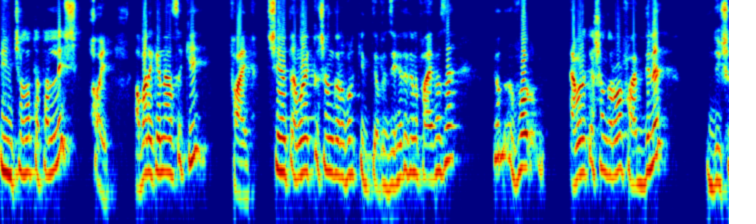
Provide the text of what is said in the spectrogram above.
তিনশো তেতাল্লিশ হয়। আবার এখানে আছে কি? ফাইভ সেহেতু এমন একটা সংখ্যার উপর কি হবে। যেহেতু এখানে ফাইভ আছে এমন একটা সংখ্যার উপর ফাইভ দিলে দুইশো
